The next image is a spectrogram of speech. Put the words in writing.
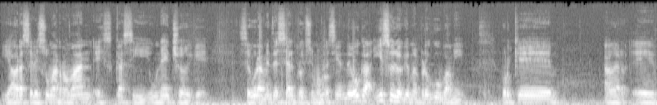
y ahora se le suma a Román, es casi un hecho de que seguramente sea el próximo presidente de Boca, y eso es lo que me preocupa a mí, porque, a ver, eh,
